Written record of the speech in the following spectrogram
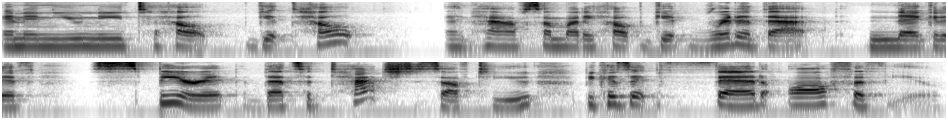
And then you need to help get help and have somebody help get rid of that negative spirit that's attached itself to you because it fed off of you.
